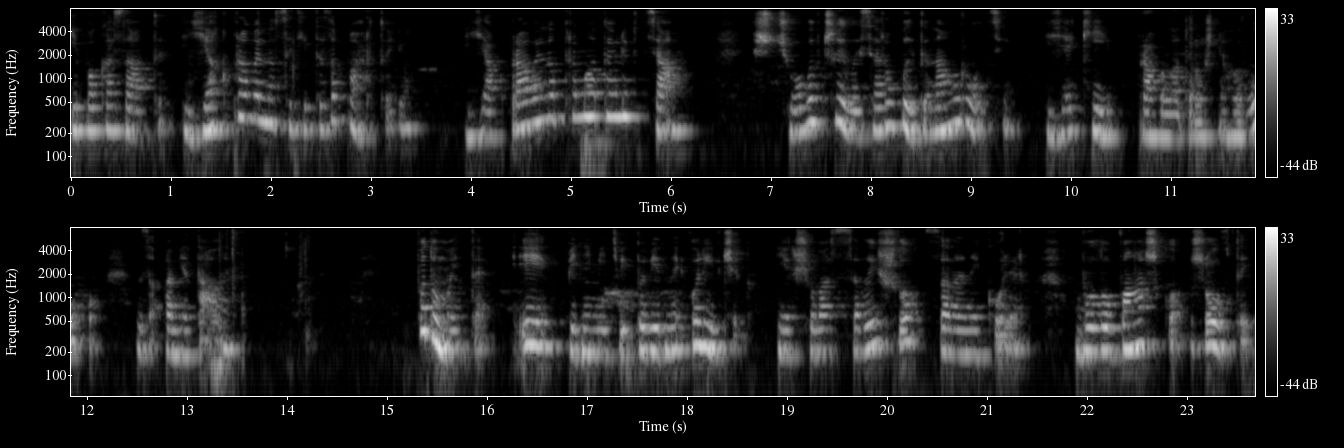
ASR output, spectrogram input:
і показати, як правильно сидіти за партою? Як правильно тримати олівця? Що ви вчилися робити на уроці? Які правила дорожнього руху запам'ятали? Подумайте і підніміть відповідний олівчик. Якщо у вас все вийшло, зелений колір. Було важко жовтий,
